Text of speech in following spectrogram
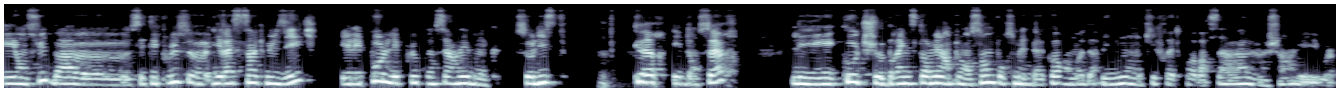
Et ensuite, bah, c'était plus, il reste cinq musiques et les pôles les plus concernés, donc solistes, chœur et danseurs, les coachs brainstormaient un peu ensemble pour se mettre d'accord en mode, ah mais nous, on kifferait trop avoir ça, machin, et voilà.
